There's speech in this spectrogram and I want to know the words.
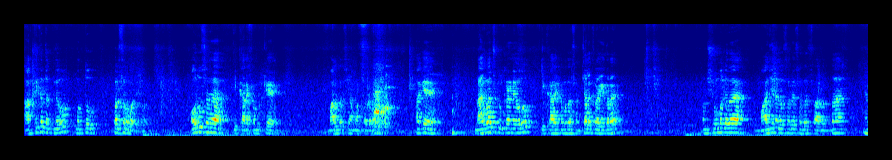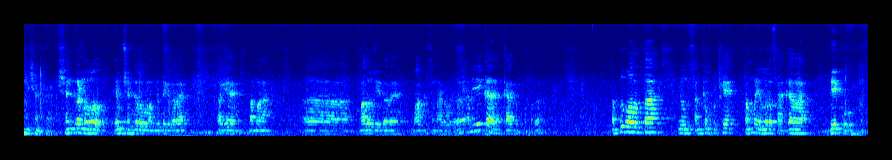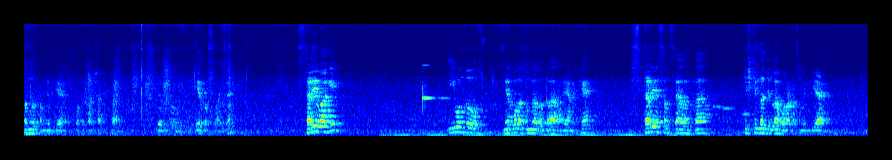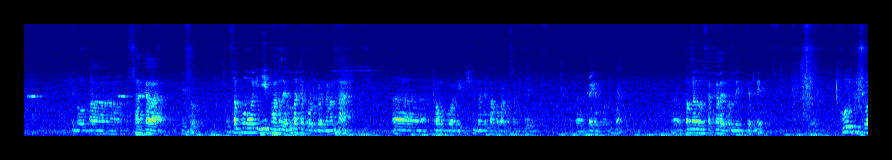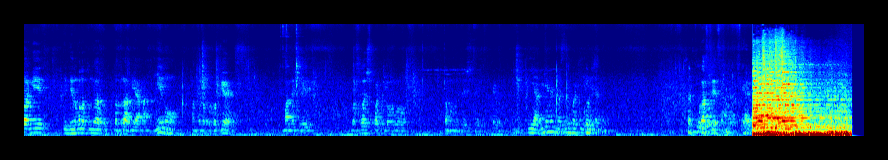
ಆರ್ಥಿಕ ತಜ್ಞರು ಮತ್ತು ಪರಿಸರವಾದಿಗಳು. ಅವರು ಸಹ ಈ ಕಾರ್ಯಕ್ರಮಕ್ಕೆ ಮಾರ್ಗದರ್ಶನ ಮಾಡ್ತಾ ಹಾಗೆ ನಾಗರಾಜ್ ಕುಲಕರ್ಣಿ ಅವರು ಈ ಕಾರ್ಯಕ್ರಮದ ಸಂಚಾಲಕರಾಗಿದ್ದಾರೆ. ನಮ್ಮ ಶಿವಮೊಗ್ಗದ ಮಾಜಿ ನಗರಸಭೆ ಸದಸ್ಯರಾದಂಥ ಶಂಕರಣ್ಣವರು ಎಂ. ಶಂಕರ್. ಅವರು ನಮ್ಮ ಜೊತೆಗಿದ್ದಾರೆ ಹಾಗೆ ನಮ್ಮ ಮಾಧವ್ಜಿ ಇದ್ದಾರೆ ಬಾಲಕೃಷ್ಣ ನಾಯ್ಡು ಇದ್ದಾರೆ. ಅನೇಕ ಕಾರ್ಯಕರ್ತರು ಅದ್ಭುತವಾದಂಥ ಈ ಒಂದು ಸಂಕಲ್ಪಕ್ಕೆ ತಮ್ಮ ಎಲ್ಲರ ಸಹಕಾರ ಬೇಕು ಅಂತಂದು ತಮ್ಮ ಜೊತೆಗೆ ಒಂದು ಚರ್ಚಾಕೂಟ ಇವತ್ತು ಏರ್ಪಡಿಸಲಾಗಿದೆ. ಸ್ಥಳೀಯವಾಗಿ ಈ ಒಂದು ನಿರ್ಮಲ ತುಂಗಭದ್ರಾ ಅಭಿಯಾನಕ್ಕೆ ಸ್ಥಳೀಯ ಸಂಸ್ಥೆ ಆದಂಥ ಕಿಷ್ಕಿಂದ ಜಿಲ್ಲಾ ಹೋರಾಟ ಸಮಿತಿಯ ಏನು ಸಹಕಾರ ಇತ್ತು. ಸಂಪೂರ್ಣವಾಗಿ ಈ ಭಾಗದ ಎಲ್ಲ ಚಟುವಟಿಕೆಗಳನ್ನು ಪ್ರಮುಖವಾಗಿ ಕಿಷ್ಕಿಂದ ಜಿಲ್ಲಾ ಹೋರಾಟ ಸಮಿತಿ ಕೈಗೆತ್ತಿದೆ ತಮ್ಮೆಲ್ಲರ ಸಹಕಾರ ಇದರಲ್ಲಿ ಇರಲಿ. ಕೂಲಂಕುಷವಾಗಿ ಈ ನಿರ್ಮಲ ತುಂಗ ಭದ್ರಾ ಅಭಿಯಾನ ಏನು ಅನ್ನೋದ್ರ ಬಗ್ಗೆ ಮಾನ್ಯ ಶ್ರೀ ಬಸವರಾಜ ಪಾಟೀಲ್ ಅವರು ತಮ್ಮನ್ನು ಉದ್ದೇಶಿಸಿ ಹೇಳಿದರು ಈ ಅಭಿಯಾನ ಬಸವ ಪಾಟೀಲ್ ಹೇಳಿದ್ದಾರೆ. ರಾಷ್ಟ್ರೀಯ ಸಂಘ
